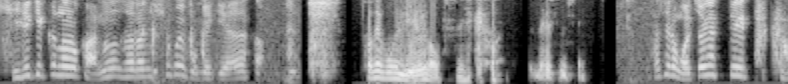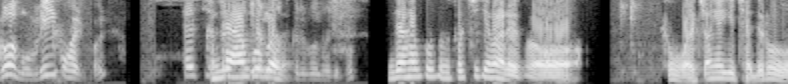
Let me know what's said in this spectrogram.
길게 끊어놓고 안 오는 사람이 최고의 고객이야. 손해 볼 일은 없으니까 헬스장. 사실은 월정액들이 다 그거 노리고 할 걸? 헬스 근데 한국은- 그리고 노리고 근데 한국은 솔직히 말해서 그 월정액이 제대로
